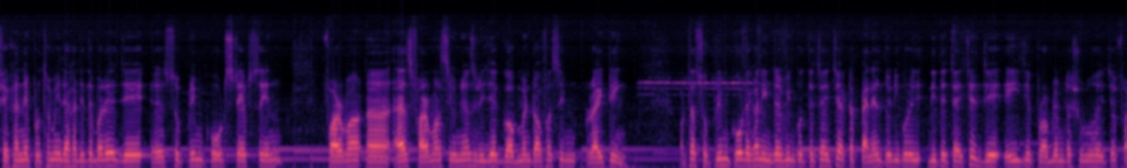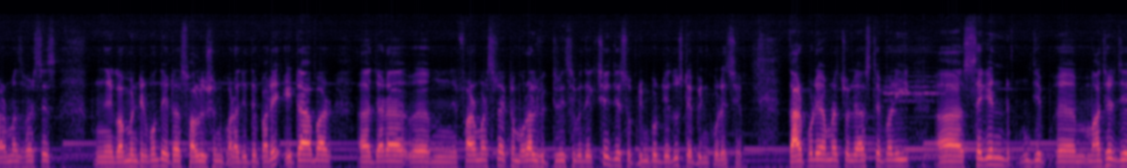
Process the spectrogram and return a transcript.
সেখানে প্রথমেই দেখা যেতে পারে যে supreme court steps in farmer as farmers unions reject government office in writing অর্থাৎ সুপ্রিম কোর্ট এখানে ইন্টারভিন করতে চাইছে, একটা প্যানেল তৈরি করে দিতে চাইছে যে এই যে প্রবলেমটা শুরু হয়েছে ফার্মার্স ভার্সেস গভর্নমেন্টের মধ্যে, এটা সলিউশন করা যেতে পারে। এটা আবার যারা ফার্মার্সরা একটা মোরাল ভিক্টরি হিসেবে দেখছে যে সুপ্রিম কোর্ট যেহেতু স্টেপ ইন করেছে। তারপরে আমরা চলে আসতে পারি সেকেন্ড যে মাঝের যে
